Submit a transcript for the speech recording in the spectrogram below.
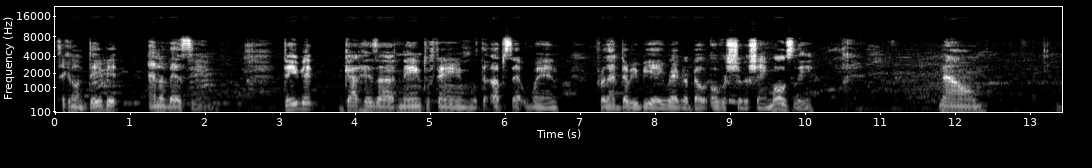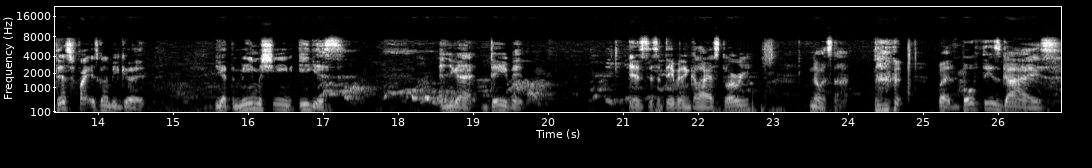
taking on David Avanesyan. David got his uh, name to fame with the upset win for that WBA regular belt over Sugar Shane Mosley. Now, this fight is going to be good. You got the Mean Machine Egis, and you got David is this a David and Goliath story? No, it's not. but both these guys,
